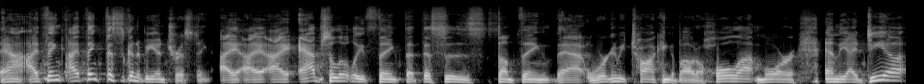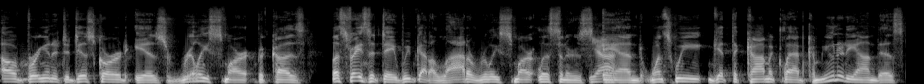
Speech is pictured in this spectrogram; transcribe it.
Yeah, I think I think this is going to be interesting. I, I, I absolutely think that this is something that we're going to be talking about a whole lot more. And the idea of bringing it to Discord is really smart because let's face it, Dave, we've got a lot of really smart listeners. Yeah. And once we get the Comic Lab community on this,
